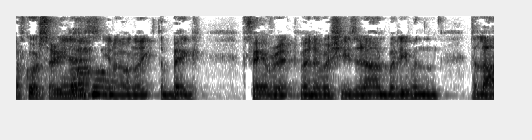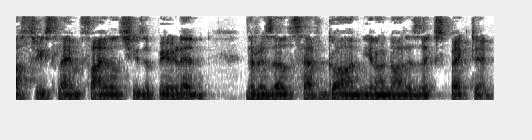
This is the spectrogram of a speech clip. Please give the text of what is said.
Of course, Serena is you know like the big favorite whenever she's around, but even the last three Slam finals she's appeared in, the results have gone you know not as expected.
